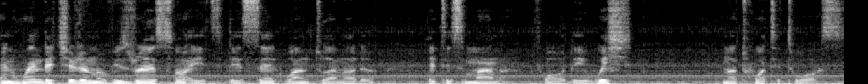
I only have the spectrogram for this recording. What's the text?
And when the children of Israel saw it, they said one to another, It is manna, for they wish not what it was.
